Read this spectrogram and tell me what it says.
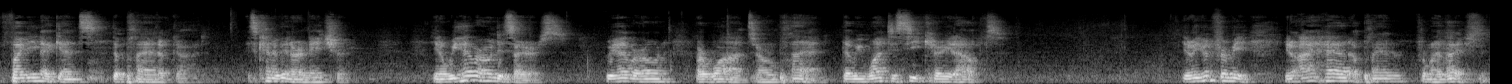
fighting against the plan of God. It's kind of in our nature. You know, we have our own desires. We have our own our wants, our own plan that we want to see carried out. You know, even for me, you know, I had a plan for my life.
